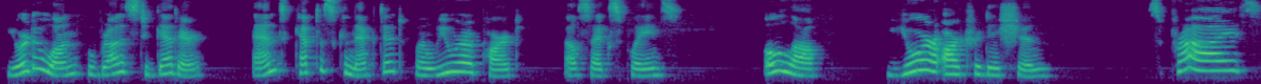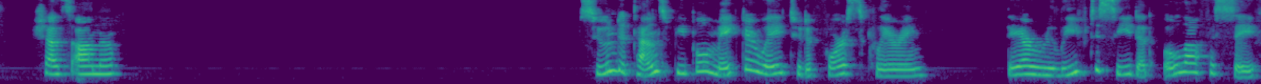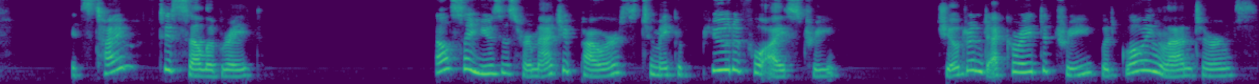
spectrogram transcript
You're the one who brought us together and kept us connected when we were apart, Elsa explains. Olaf, you're our tradition. Surprise! shouts Anna. Soon the townspeople make their way to the forest clearing. They are relieved to see that Olaf is safe. It's time to celebrate. Elsa uses her magic powers to make a beautiful ice tree. Children decorate the tree with glowing lanterns.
